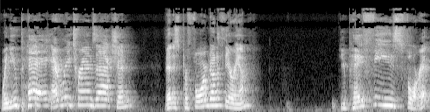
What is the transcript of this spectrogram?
when you pay every transaction that is performed on Ethereum, you pay fees for it,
